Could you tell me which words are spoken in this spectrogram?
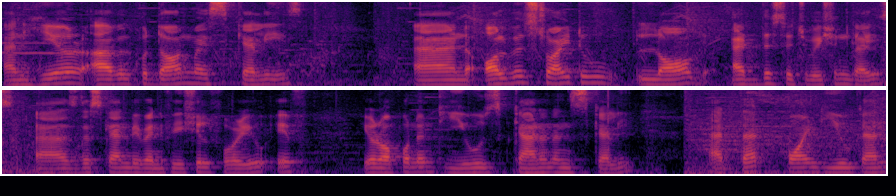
And here I will put down my skellies and always try to log at this situation guys as this can be beneficial for you if your opponent use cannon and skelly. At that point you can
